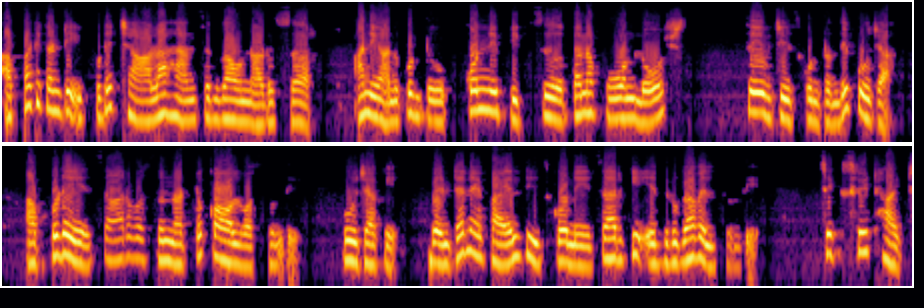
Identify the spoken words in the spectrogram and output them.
అప్పటికంటే ఇప్పుడే చాలా హ్యాండ్సమ్గా ఉన్నాడు సార్ అని అనుకుంటూ కొన్ని పిక్స్ తన ఫోన్లో సేవ్ చేసుకుంటుంది పూజ. అప్పుడే సార్ వస్తున్నట్టు కాల్ వస్తుంది. పూజకి వెంటనే ఫైల్ తీసుకొని సార్కి ఎదురుగా వెళ్తుంది. Six feet height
